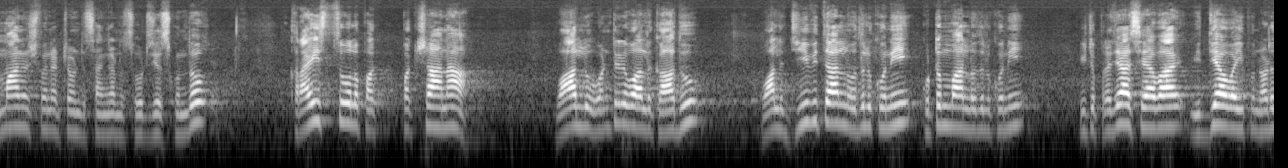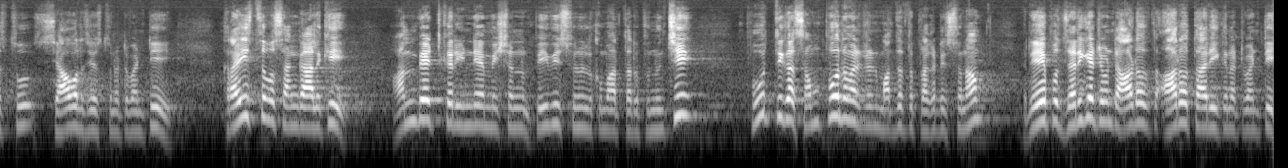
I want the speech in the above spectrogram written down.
అమానుషమైనటువంటి సంఘటన చోటు చేసుకుందో క్రైస్తవుల పక్షాన వాళ్ళు ఒంటరి వాళ్ళు కాదు వాళ్ళ జీవితాలను వదులుకొని కుటుంబాలను వదులుకొని ఇటు ప్రజాసేవ విద్యా వైపు నడుస్తూ సేవలు చేస్తున్నటువంటి క్రైస్తవ సంఘాలకి Ambedkar India mission PV Sunil Kumar తరపు నుంచి పూర్తిగా సంపూర్ణమైనటువంటి మద్దతు ప్రకటిస్తున్నాం. రేపు జరిగేటువంటి ఆరో ఆరో తారీఖునటువంటి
